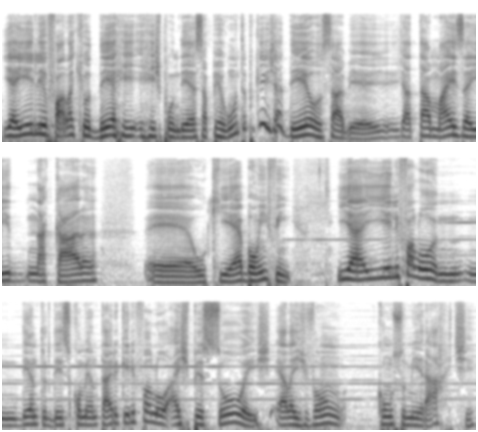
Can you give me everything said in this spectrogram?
E aí ele fala que odeia re responder essa pergunta porque já deu, sabe? Já tá mais aí na cara é, o que é bom, enfim. E aí ele falou, dentro desse comentário, que ele falou, as pessoas, elas vão consumir arte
